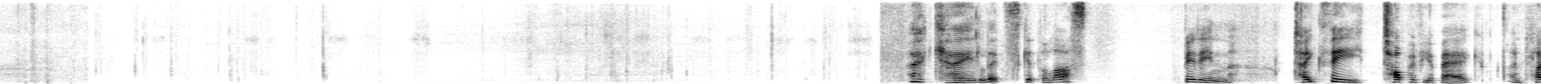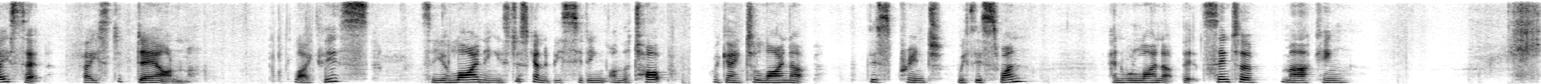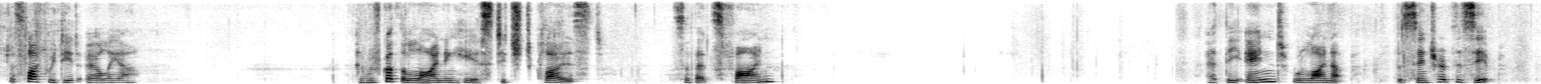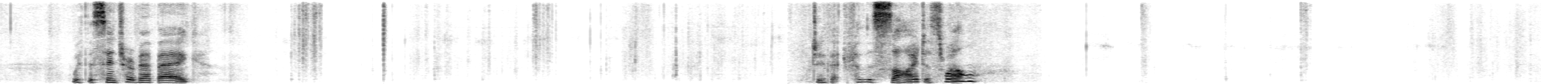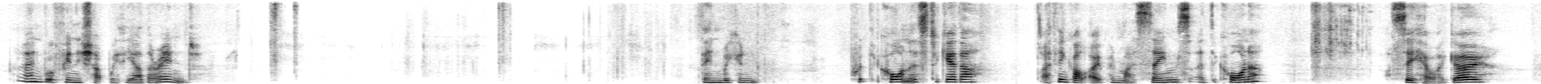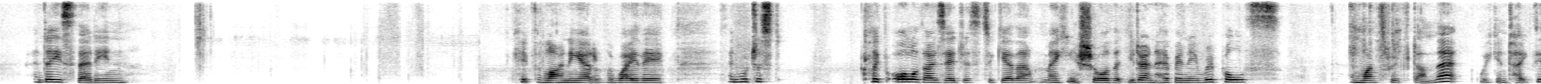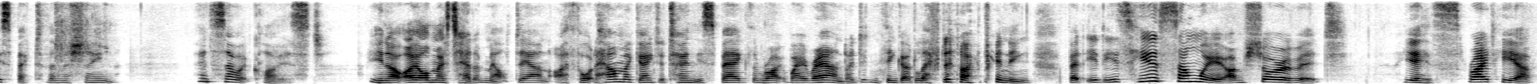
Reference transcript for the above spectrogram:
Let's get the last bit in. Take the top of your bag and place that face down like this. So your lining is just going to be sitting on the top. We're going to line up this print with this one and we'll line up that center marking just like we did earlier. And we've got the lining here stitched closed, so that's fine. At the end, we'll line up the center of the zip with the center of our bag. Do that for the side as well. And we'll finish up with the other end. Then we can put the corners together. I think I'll open my seams at the corner. I'll see how I go and ease that in. Keep the lining out of the way there and we'll just clip all of those edges together making sure that you don't have any ripples and once we've done that we can take this back to the machine and sew it closed. You know, I almost had a meltdown. I thought, how am I going to turn this bag the right way around? I didn't think I'd left it opening, but it is here somewhere, I'm sure of it. Yes, right here.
